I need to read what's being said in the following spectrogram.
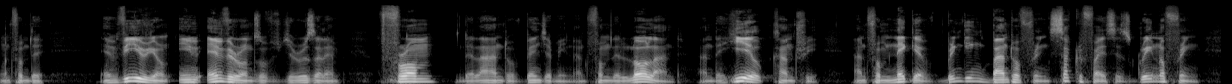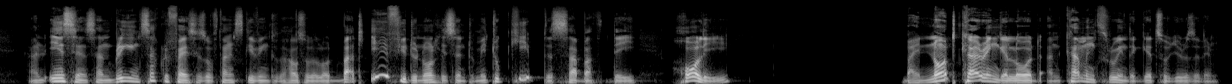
and from the environ, environs of Jerusalem, from the land of Benjamin, and from the lowland and the hill country, and from Negev, bringing burnt offerings, sacrifices, grain offering, and incense, and bringing sacrifices of thanksgiving to the house of the Lord. But if you do not listen to me to keep the Sabbath day holy, by not carrying a load and coming through in the gates of Jerusalem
